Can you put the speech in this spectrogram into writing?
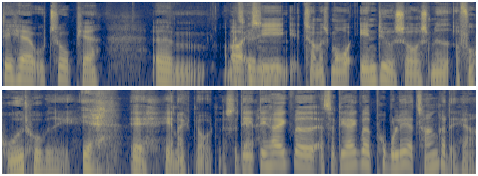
det her utopia. Øhm, man skal og en, sige, Thomas More endte jo så også med at få hovedet hugget af ja. af Henrik Norden. Så det, ja. det, har ikke været, altså, det har ikke været populære tanker, det her.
